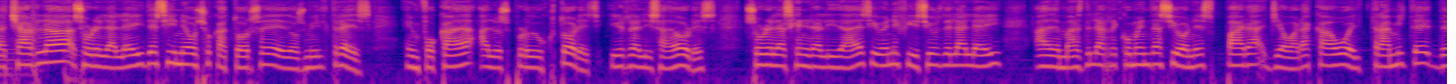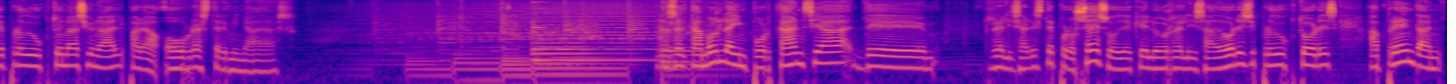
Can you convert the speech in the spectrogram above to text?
La charla sobre la Ley de Cine 814 de 2003, enfocada a los productores y realizadores sobre las generalidades y beneficios de la ley, además de las recomendaciones para llevar a cabo el trámite de Producto Nacional para obras terminadas. Resaltamos la importancia de realizar este proceso, de que los realizadores y productores aprendan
